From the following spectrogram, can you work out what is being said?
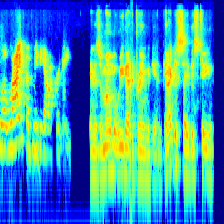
a life of mediocrity. and there's a moment where you got to dream again. Can I just say this to you?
